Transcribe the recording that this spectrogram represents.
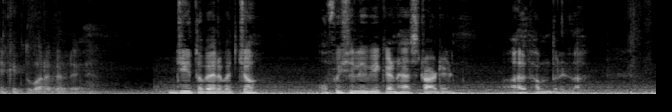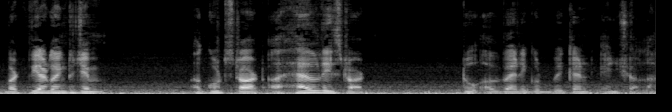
एक एक दोबारा कर लेंगे। जी तो मेरे बच्चों ऑफिशियली वीकेंड हैज़ स्टार्टेड अल्हम्दुलिल्लाह। but we are going to gym. A good start a healthy start to a very good weekend inshallah.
